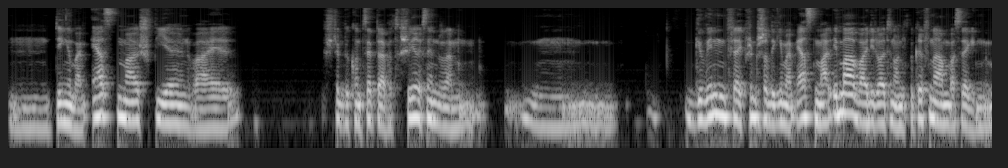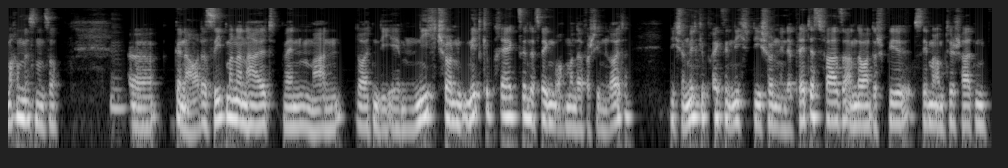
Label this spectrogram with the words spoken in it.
mh, hm, Dinge beim ersten Mal spielen, weil bestimmte Konzepte einfach zu schwierig sind und dann mh, hm, gewinnen vielleicht bestimmte Strategien beim ersten Mal immer, weil die Leute noch nicht begriffen haben, was sie dagegen machen müssen und so. Mhm. Äh, genau, das sieht man dann halt, wenn man Leuten, die eben nicht schon mitgeprägt sind, deswegen braucht man da verschiedene Leute, nicht schon mitgeprägt sind, nicht die schon in der Playtest-Phase andauernd das Spielthema am Tisch hatten,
